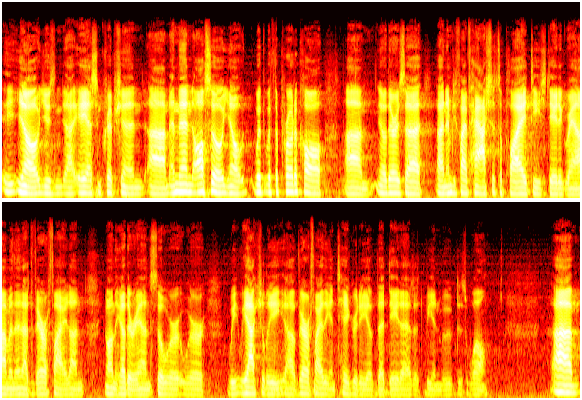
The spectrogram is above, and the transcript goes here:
you know, using uh, AES encryption. Um, and then also, you know, with, with the protocol, um, you know, there's a, an MD5 hash that's applied to each datagram, and then that's verified on, you know, on the other end. So we're, we're, we, we actually uh, verify the integrity of that data as it's being moved as well. Um,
